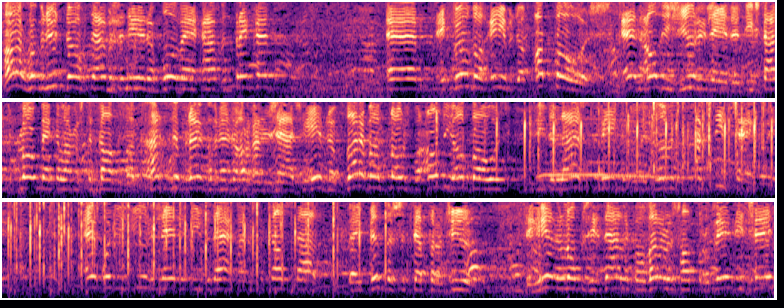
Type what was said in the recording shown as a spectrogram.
Halve minuut nog, dames en heren, voor wij gaan vertrekken. En ik wil nog even de opbouwers en al die juryleden die staan te blauwbekken langs de kant van harte bedanken vanuit de organisatie. Even een warm applaus voor al die opbouwers die de laatste weken enorm actief zijn geweest. En voor die juryleden die vandaag aan de kant staan bij winterse temperaturen. De heren lopen zich dadelijk wel warm, zal het probleem niet zijn.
